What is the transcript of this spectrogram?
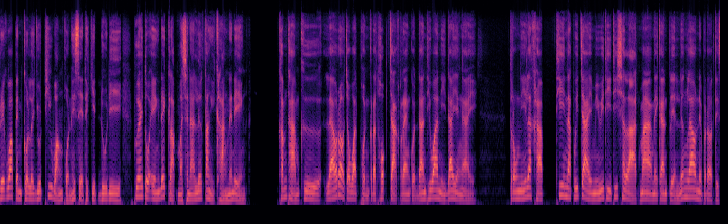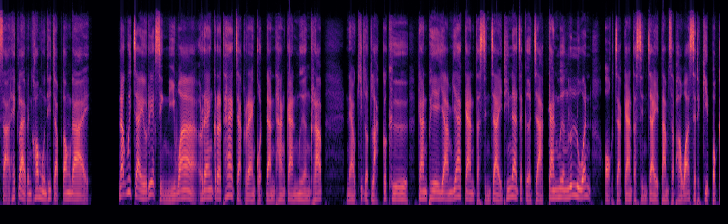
เรียกว่าเป็นกลยุทธ์ที่หวังผลให้เศรษฐกิจดูดี เพื่อให้ตัวเองได้กลับมาชนะเลือกตั้งอีกครั้งนั่นเองคำถามคือ แล้วเราจะวัดผลกระทบจากแรงกดดันที่ว่านี้ได้ยังไง ตรงนี้แหละครับ ที่นักวิจัยมีวิธีที่ฉลาดมากในการเปลี่ยนเรื่องเล่าในประวัติศาสตร์ให้กลายเป็นข้อมูลที่จับต้องได้ นักวิจัยเรียกสิ่งนี้ว่า แรงกระแทกจากแรงกดดันทางการเมืองครับ แนวคิดหลักๆก็คือ การพยายามแยกการตัดสินใจที่น่าจะเกิดจากการเมืองล้วนๆ ออกจากการตัดสินใจตามสภาวะเศรษฐกิจปก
